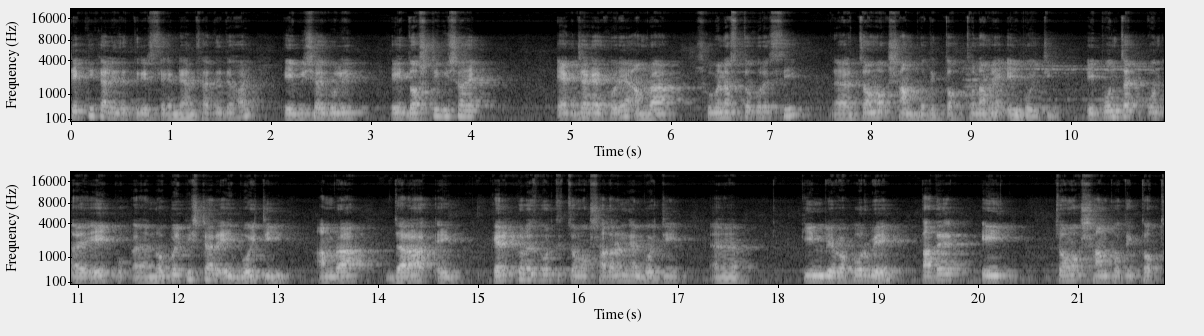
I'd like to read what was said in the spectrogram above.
টেকনিক্যালি যে তিরিশ সেকেন্ডে অ্যান্সার দিতে হয়। এই বিষয়গুলি, এই দশটি বিষয় এক জায়গায় করে আমরা সুবিন্যস্ত করেছি চমক সাম্প্রতিক তথ্য নামে এই বইটি। এই পঞ্চাশ এই নব্বই পৃষ্ঠার এই বইটি আমরা যারা এই ক্যারেট কলেজ ভর্তি চমক সাধারণ জ্ঞান বইটি কিনবে বা পড়বে, তাদের এই চমক সাম্প্রতিক তথ্য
